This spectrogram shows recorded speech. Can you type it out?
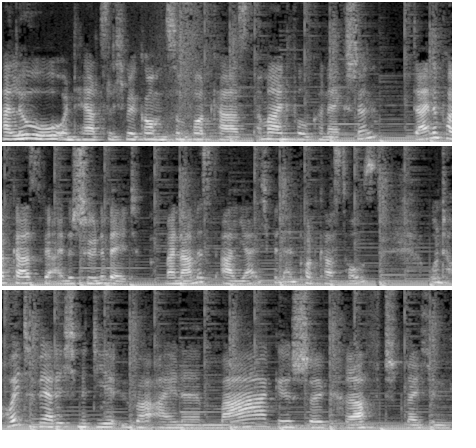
Hallo und herzlich willkommen zum Podcast A Mindful Connection, deinem Podcast für eine schöne Welt. Mein Name ist Alia, ich bin ein Podcast-Host und heute werde ich mit dir über eine magische Kraft sprechen.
